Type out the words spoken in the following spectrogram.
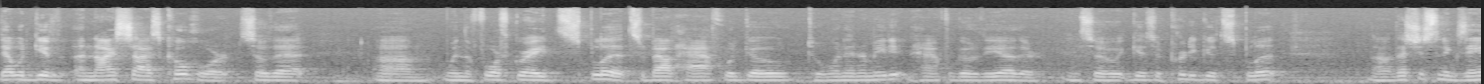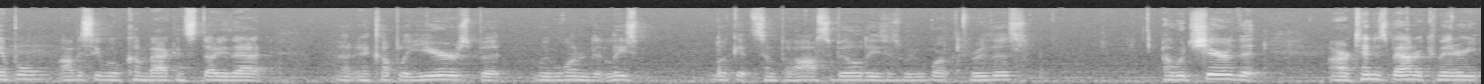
that would give a nice sized cohort so that um, when the fourth grade splits, about half would go to one intermediate and half would go to the other. And so it gives a pretty good split. Uh, that's just an example. Obviously, we'll come back and study that uh, in a couple of years, but we wanted to at least look at some possibilities as we work through this. I would share that our attendance boundary committee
